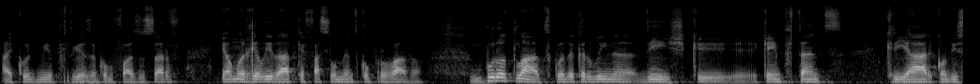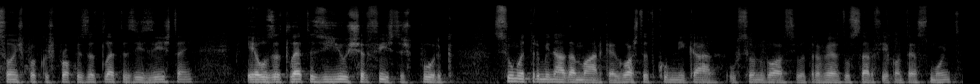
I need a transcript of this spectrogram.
à economia portuguesa como faz o surf, é uma realidade que é facilmente comprovável. Por outro lado, quando a Carolina diz que, que é importante criar condições para que os próprios atletas existem, é os atletas e os surfistas, porque se uma determinada marca gosta de comunicar o seu negócio através do surf, e acontece muito,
